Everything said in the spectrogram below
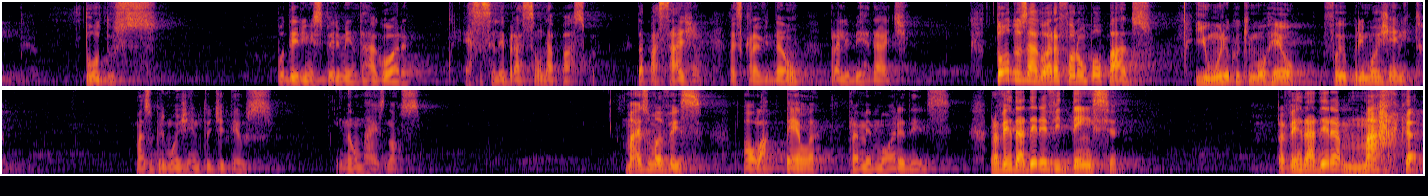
Todos poderiam experimentar agora essa celebração da Páscoa, da passagem da escravidão para a liberdade. Todos agora foram poupados, e o único que morreu foi o primogênito, mas o primogênito de Deus, e não mais nós. Mais uma vez, Paulo apela para a memória deles, para a verdadeira evidência, para a verdadeira marca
